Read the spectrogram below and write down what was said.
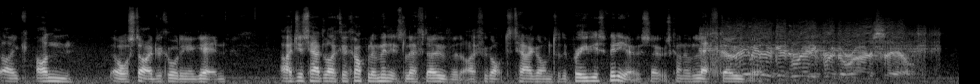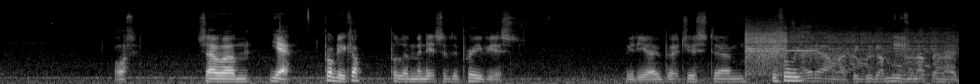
like un or started recording again, I just had like a couple of minutes left over that I forgot to tag onto the previous video, so it was kind of left over. They're getting ready for a garage sale. What? So um yeah, probably a couple of minutes of the previous video, but just um before we Head down, I think we got movement up ahead.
